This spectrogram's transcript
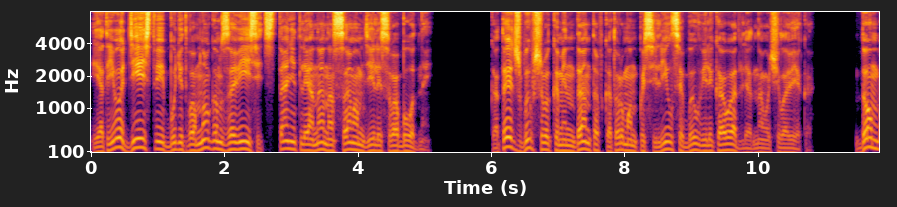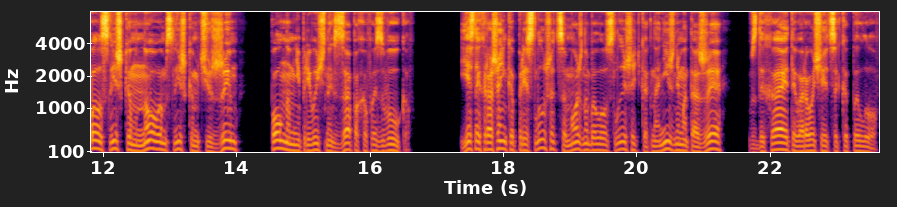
и от его действий будет во многом зависеть, станет ли она на самом деле свободной. Коттедж бывшего коменданта, в котором он поселился, был великоват для одного человека. Дом был слишком новым, слишком чужим, полным непривычных запахов и звуков. Если хорошенько прислушаться, можно было услышать, как на нижнем этаже вздыхает и ворочается Копылов.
